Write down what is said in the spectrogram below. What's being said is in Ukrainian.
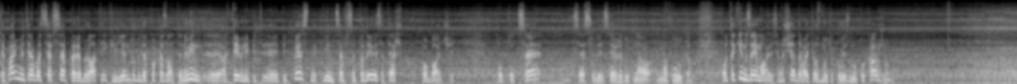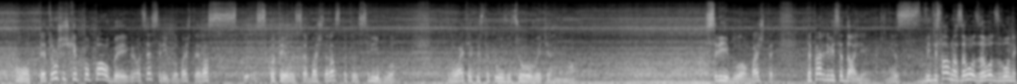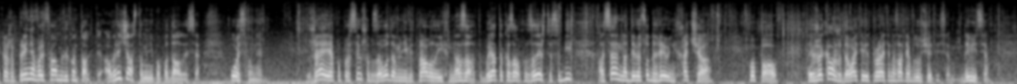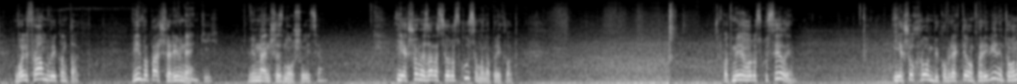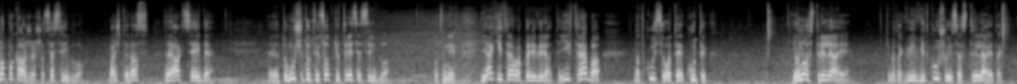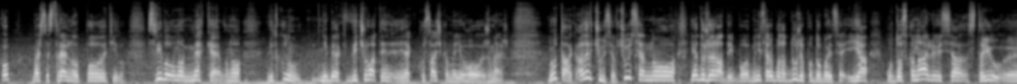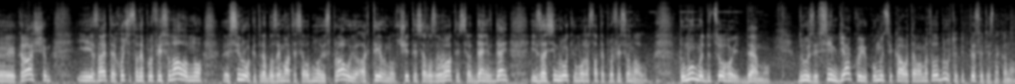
Тепер мені треба це все перебрати і клієнту буде показати. Ну, він е, активний е, підписник, він це все подивиться, теж побачить. Тобто це, це сюди, це я вже тут на- наплутав. От таким займаюся. Ну ще давайте одну таку візьму, покажу. От, та трошечки попав би. Оце срібло, бачите, раз скотилося, бачите, раз скотилося, срібло. Давайте якусь таку з цього витягнемо. Срібло, бачите? Тепер дивіться далі. Відіслав на завод, завод дзвонить, каже, прийняв вольфрамові контакти. А вони часто мені попадалися. Ось вони. Вже я попросив, щоб завода мені відправили їх назад. Бо я то казав, залиште собі, а це на 900 гривень хача попав. Та й вже кажу, давайте відправляйте назад, я буду вчитися. Дивіться, вольфрамовий контакт. Він, по-перше, рівненький, він менше зношується. І якщо ми зараз його розкусимо, наприклад, от ми його розкусили, і якщо хромбіком реактивом перевіримо, то воно покаже, що це срібло. Бачите, раз реакція йде. Е, Тому що тут відсотків 30 срібла. От в них. Як їх треба перевіряти? Їх треба надкусювати кутик. І воно стріляє. Типу так відкушується, стріляє так. Оп, бачите, стрельно полетіло. Срібло воно м'яке, воно від, ну, ніби як відчувати, як кусачками його жмеш. Ну так, але вчуся, вчуся, але я дуже радий, бо мені ця робота дуже подобається. І я вдосконалююся, стаю е, кращим. І знаєте, хочу стати професіоналом, але 7 років треба займатися одною справою, активно вчитися, розвиватися день в день. І за 7 років можна стати професіоналом. Тому ми до цього йдемо. Друзі, всім дякую. Кому цікава тема металобрухту, підписуйтесь на канал.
